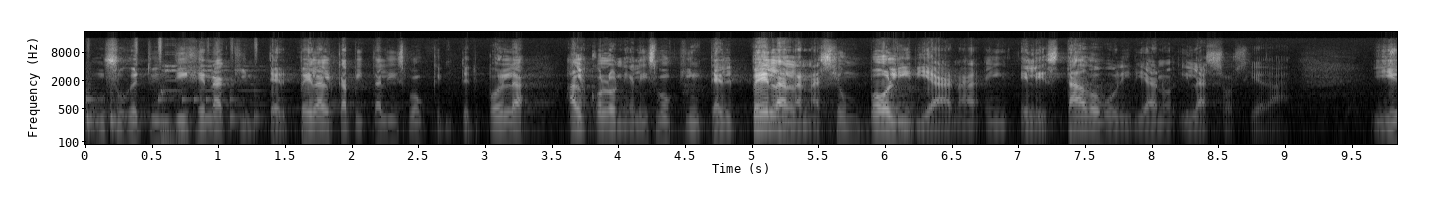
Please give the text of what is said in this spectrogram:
Un sujeto indígena que interpela al capitalismo, que interpela al colonialismo, que interpela a la nación boliviana, el Estado boliviano y la sociedad. Y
